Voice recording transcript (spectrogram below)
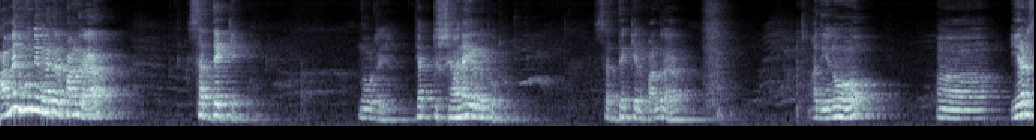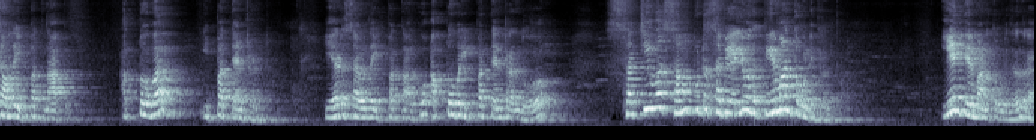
ಆಮೇಲೆ ಮುಂದೆ ಏನು ಹೇಳ್ತಾರಪ್ಪ ಅಂದ್ರೆ, ಸದ್ಯಕ್ಕೆ. ನೋಡ್ರಿ, ಎಷ್ಟು ಶಾನೆ ಇರಬೇಕು ಅವರು ಸದ್ಯಕ್ಕೆ ಅಂದ್ರೆ ಅದೇನೋ ಎರಡು ಸಾವಿರದ ಇಪ್ಪತ್ತ್ನಾಲ್ಕು ಅಕ್ಟೋಬರ್ ಇಪ್ಪತ್ತೆಂಟರಂದು. ಎರಡು ಸಾವಿರದ ಇಪ್ಪತ್ನಾಲ್ಕು ಅಕ್ಟೋಬರ್ ಇಪ್ಪತ್ತೆಂಟರಂದು ಸಚಿವ ಸಂಪುಟ ಸಭೆಯಲ್ಲಿ ಒಂದು ತೀರ್ಮಾನ ತಗೊಂಡಿದ್ರಂತ. ಏನು ತೀರ್ಮಾನ ತಗೊಂಡಿದ್ರಂದ್ರೆ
